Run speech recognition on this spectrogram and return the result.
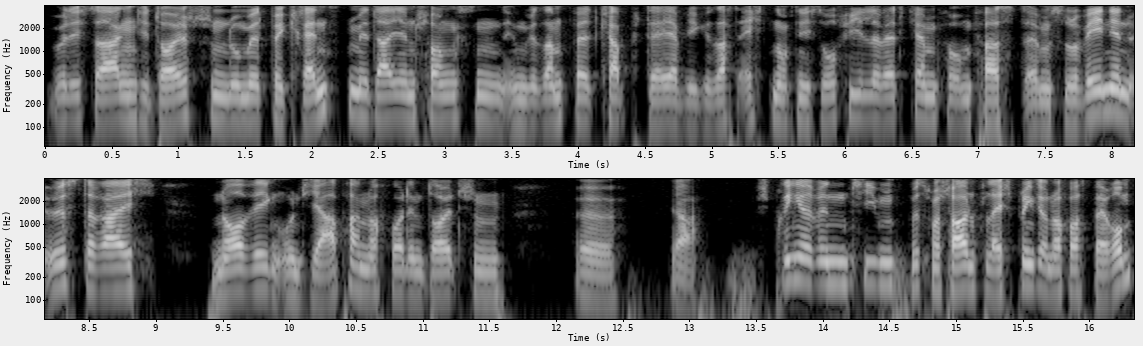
würde ich sagen, die Deutschen nur mit begrenzten Medaillenchancen im Gesamtweltcup, der ja wie gesagt echt noch nicht so viele Wettkämpfe umfasst. Ähm, Slowenien, Österreich, Norwegen und Japan noch vor dem Deutschen äh, ja, Springerinnen-Team. Müssen wir schauen, vielleicht springt da noch was bei rum.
